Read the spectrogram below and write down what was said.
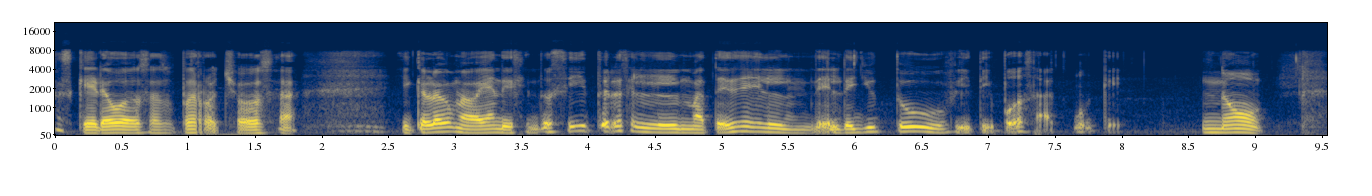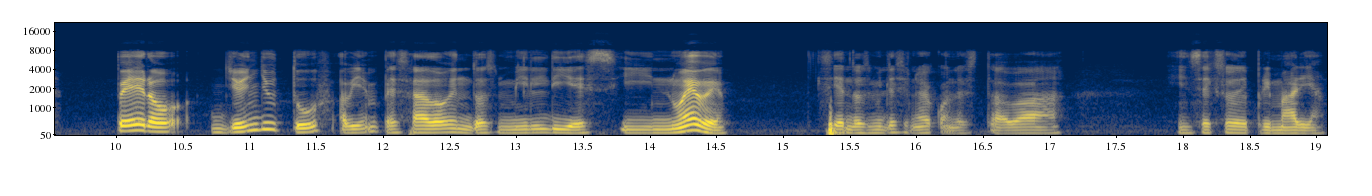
asquerosa, súper rochosa. Y que luego me vayan diciendo, sí, tú eres el mate el, de YouTube. Y tipo, o sea, como que. No. Pero yo en YouTube había empezado en 2019. Sí, en 2019 cuando estaba en sexo de primaria.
